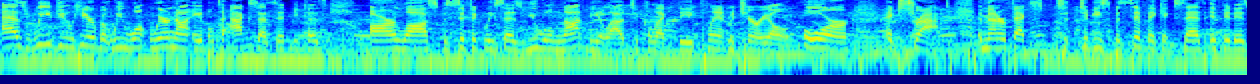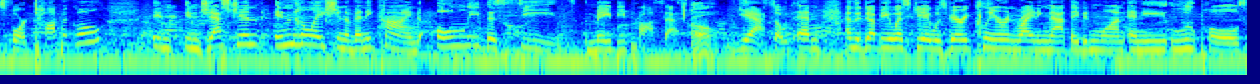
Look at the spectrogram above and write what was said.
as we do here, but we won't, we're not able to access it because our law specifically says you will not be allowed to collect the plant material or extract. As a matter of fact, t- to be specific, it says if it is for topical in- ingestion, inhalation of any kind, only the seeds may be processed. Oh. Yeah, so and and the WSDA was very clear in writing that they didn't want any loopholes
